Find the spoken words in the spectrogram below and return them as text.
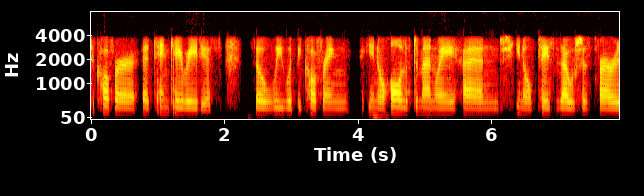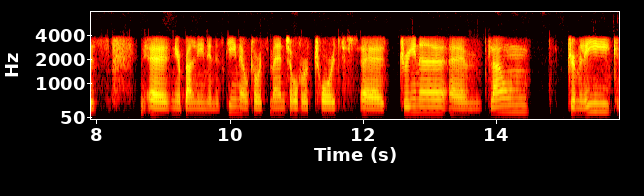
to cover a 10k radius. So we would be covering, you know, all of Dunmanway and, you know, places out as far as uh, near Ballineen and out towards Manch, over towards uh, Drinagh, um, Glown, Drimoleague,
